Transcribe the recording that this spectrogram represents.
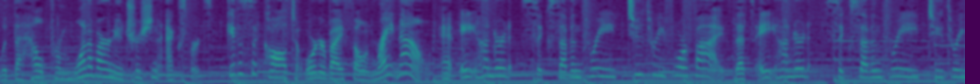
with the help from one of our nutrition experts. Give us a call to order by phone right now at 800 673 2345. That's 800 673 2345.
